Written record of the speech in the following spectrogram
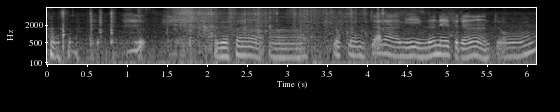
그래서 어, 조금 짜람이 있는 애들은 좀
